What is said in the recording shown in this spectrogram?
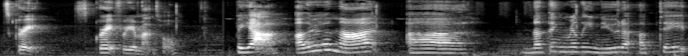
It's great. It's great for your mental but yeah, other than that, uh, nothing really new to update.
